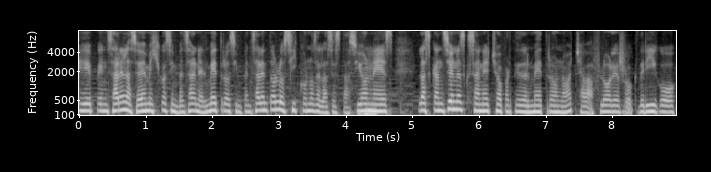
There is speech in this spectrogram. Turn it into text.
eh, pensar en la Ciudad de México sin pensar en el metro, sin pensar en todos los iconos de las estaciones, las canciones que se han hecho a partir del metro, ¿no? Chava Flores, Rodrigo.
